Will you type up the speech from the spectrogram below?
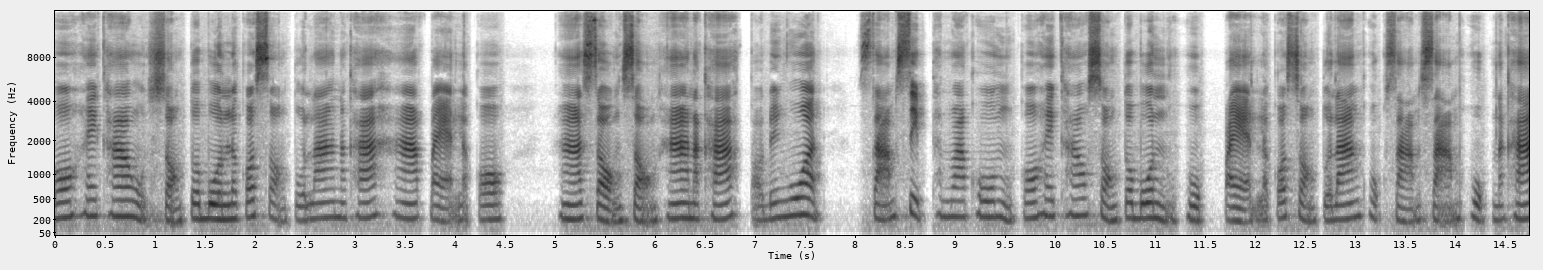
ก็ให้เข้า 2 ตัวบนแล้วก็ 2 ตัวล่างนะคะ 58 แล้วก็ 5225 นะคะ ต่อด้วยงวด 30 ธันวาคม ก็ให้เข้า 2 ตัวบน 8 แล้วก็ 2 ตัวล่าง 6336 นะคะ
